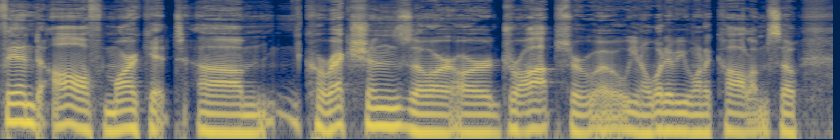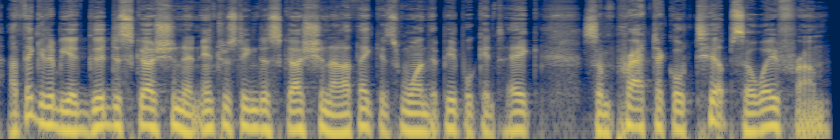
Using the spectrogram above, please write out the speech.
fend off market um, corrections or, or drops or uh, you know whatever you want to call them. So I think it'll be a good discussion, an interesting discussion, and I think it's one that people can take some practical tips away from.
